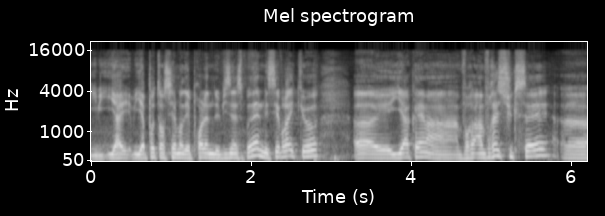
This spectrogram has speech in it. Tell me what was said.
il y, a, il y a potentiellement des problèmes de business model, mais c'est vrai que euh, il y a quand même un vrai, un vrai succès euh,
